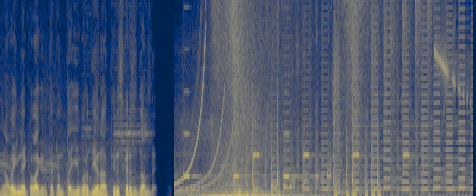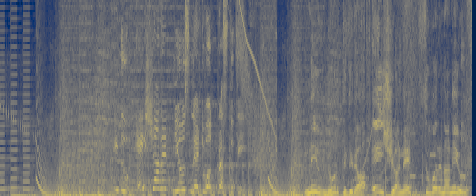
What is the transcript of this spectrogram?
ಇದನ್ನು ಅವೈಜ್ಞಾನಿಕವಾಗಿರ್ತಕ್ಕಂಥ ಈ ವರದಿಯನ್ನು ತಿರಸ್ಕರಿಸಿದ್ದಲ್ಲದೆ ಇದು ಏಷ್ಯಾನೆಟ್ ನ್ಯೂಸ್ ನೆಟ್ವರ್ಕ್ ಪ್ರಸ್ತುತಿ. ನೀವು ನೋಡ್ತಿದ್ದೀರಾ ಏಷ್ಯಾ ನೆಟ್ ಸುವರ್ಣ ನ್ಯೂಸ್.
